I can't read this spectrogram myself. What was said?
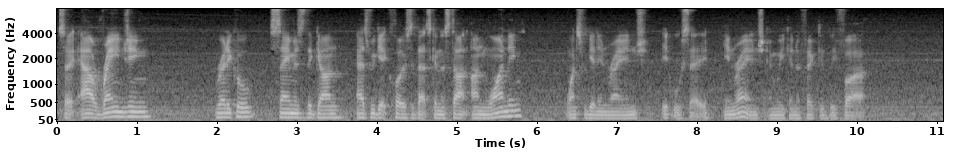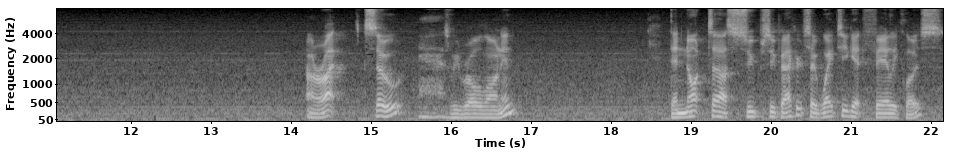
So our ranging reticle, same as the gun. As we get closer, that's gonna start unwinding. Once we get in range, it will say in range and we can effectively fire. All right, so as we roll on in, they're not uh, super, super accurate, so wait till you get fairly close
